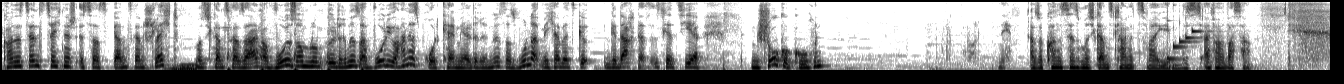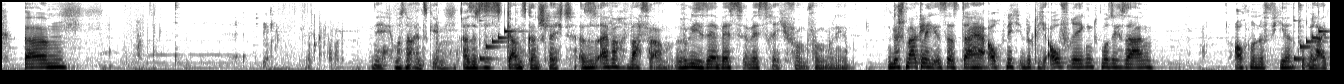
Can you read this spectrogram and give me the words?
konsistenztechnisch ist das ganz, ganz schlecht, muss ich ganz klar sagen. Obwohl Sonnenblumenöl drin ist, obwohl Johannesbrot-Kernmehl drin ist. Das wundert mich. Ich habe jetzt ge gedacht, das ist jetzt hier ein Schokokuchen. Nee, also Konsistenz muss ich ganz klar eine 2 geben. Das ist einfach Wasser. Ähm nee, ich muss eine 1 geben. Also das ist ganz, ganz schlecht. Also es ist einfach Wasser. Wirklich sehr wässrig vom, vom Geschmacklich ist das daher auch nicht wirklich aufregend, muss ich sagen. Auch nur eine 4. Tut mir leid.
